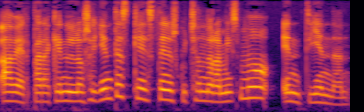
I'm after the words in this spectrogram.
a ver, para que los oyentes que estén escuchando ahora mismo entiendan,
